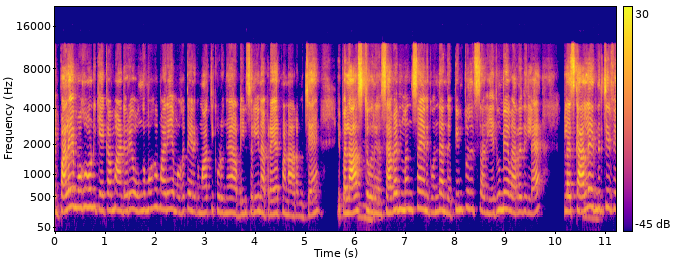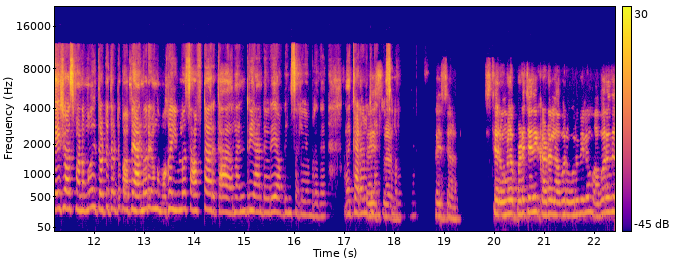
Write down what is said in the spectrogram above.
என் பழைய முகம்னு கேட்காம ஆண்டவரே உங்க முகம் மாதிரி என் முகத்தை எனக்கு மாத்தி கொடுங்க அப்படின்னு சொல்லி நான் ப்ரேயர் பண்ண ஆரம்பிச்சேன். இப்ப லாஸ்ட் ஒரு செவன் மந்த்ஸா எனக்கு வந்து அந்த பிம்பிள்ஸ் அது எதுவுமே வர்றதில்ல. பிளஸ் காலைல எந்திரிச்சு ஃபேஸ் வாஷ் பண்ணும்போது தொட்டு தொட்டு பார்ப்பேன். ஆண்டவரே உங்க முகம் இவ்வளவு சாஃப்டா இருக்கா? நன்றி ஆண்டவரே அப்படின்னு சொல்லுவேன் பிரதர் அது கடவுளுக்கு நன்றி. சொல்றேன் சிஸ்டர் உங்களை படைச்சது கடவுள். அவர் உருவிலும் அவரது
